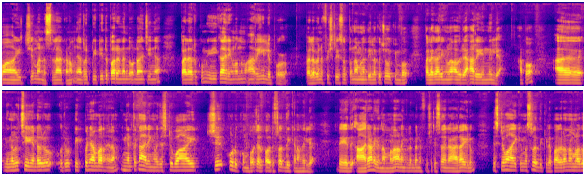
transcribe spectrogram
വായിച്ച് മനസ്സിലാക്കണം. ഞാൻ റിപ്പീറ്റ് ചെയ്ത് പറയുന്നത് എന്തുകൊണ്ടാണെന്ന് വെച്ച് കഴിഞ്ഞാൽ പലർക്കും ഈ കാര്യങ്ങളൊന്നും അറിയില്ല ഇപ്പോഴും. പല ബെനിഫിഷ്യറീസും ഇപ്പം നമ്മൾ എന്തെങ്കിലുമൊക്കെ ചോദിക്കുമ്പോൾ പല കാര്യങ്ങളും അവർ അറിയുന്നില്ല. അപ്പോൾ നിങ്ങൾ ചെയ്യേണ്ട ഒരു ഒരു ടിപ്പ് ഞാൻ പറഞ്ഞുതരാം. ഇങ്ങനത്തെ കാര്യങ്ങൾ ജസ്റ്റ് വായിച്ച് കൊടുക്കുമ്പോൾ ചിലപ്പോൾ അവർ ശ്രദ്ധിക്കണം എന്നില്ല. ഏത് ആരാണെങ്കിലും നമ്മളാണെങ്കിലും ബെനിഫിഷ്യറീസ് ആയാലും ആരായാലും ജസ്റ്റ് വായിക്കുമ്പോൾ ശ്രദ്ധിക്കില്ല. പകരം നമ്മളത്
